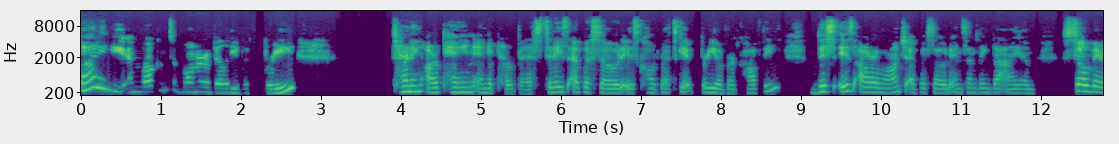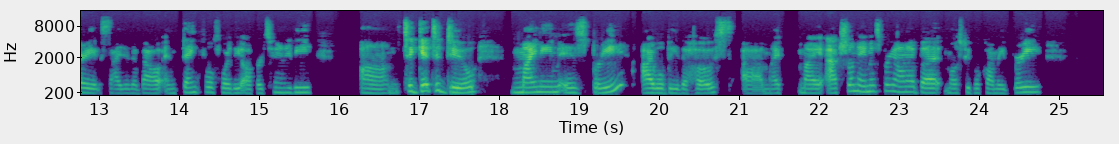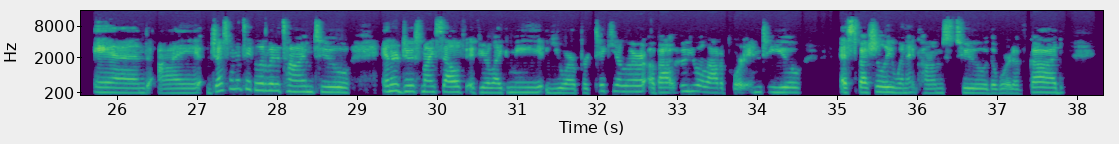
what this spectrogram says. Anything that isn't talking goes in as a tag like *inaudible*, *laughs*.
everybody, and welcome to Vulnerability with Bree, turning our pain into purpose. Today's episode is called Let's Get Free Over Coffee. This is our launch episode and something that I am so very excited about and thankful for the opportunity um, to get to do. My name is Bree. I will be the host. Uh, my my actual name is Brianna, but most people call me Bree. And I just want to take a little bit of time to introduce myself. If you're like me, you are particular about who you allow to pour into you, especially when it comes to the Word of God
